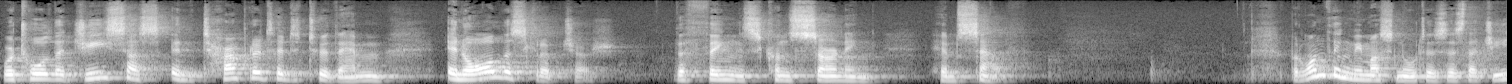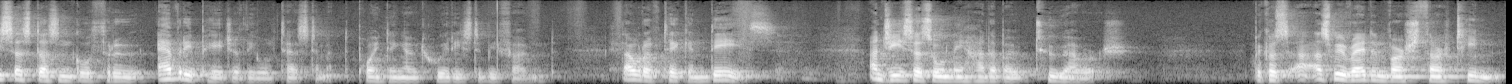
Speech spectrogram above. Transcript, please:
we're told that Jesus interpreted to them in all the scriptures the things concerning himself. But one thing we must notice is that Jesus doesn't go through every page of the Old Testament, pointing out where he's to be found. That would have taken days. And Jesus only had about two hours. Because as we read in verse 13,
